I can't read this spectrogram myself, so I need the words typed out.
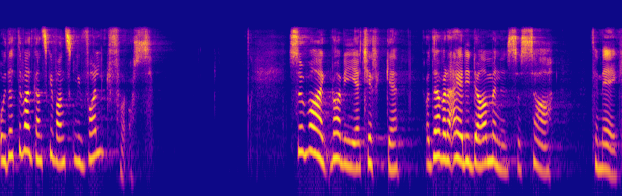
og dette var et ganske vanskelig valg for oss. Så var, var vi i ei kirke, og der var det ei av de damene som sa til meg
